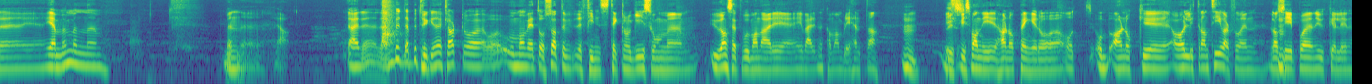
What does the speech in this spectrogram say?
eh, hjemme, men Men ja. Det er, det er, betryggende, klart. Og, og, og, man vet også at det, det fins teknologi som uansett hvor man er i, i verden, kan man bli henta. Mm. Hvis, hvis, man har nok penger og, og har nok og litt tid, i hvert fall en, la oss si på en uke eller,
